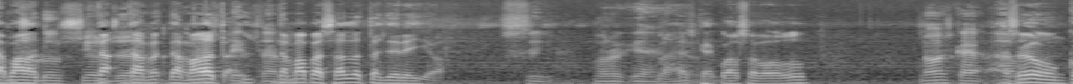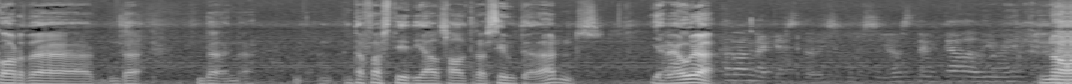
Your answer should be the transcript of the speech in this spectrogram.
demà, solucions de, de, demà, respecte, demà no? passat la tallaré jo. Sí, perquè... Clar, és que qualsevol... No, és que... El... Has un cor de, de, de, de de fastidiar els altres ciutadans. I a veure... No,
